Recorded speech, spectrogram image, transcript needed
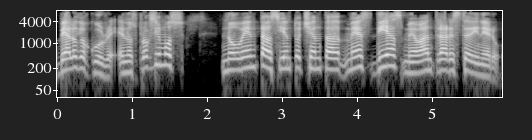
vea lo que ocurre. En los próximos 90 o 180 mes, días me va a entrar este dinero.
